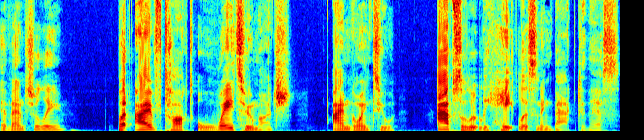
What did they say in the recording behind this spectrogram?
eventually. But I've talked way too much. I'm going to absolutely hate listening back to this.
